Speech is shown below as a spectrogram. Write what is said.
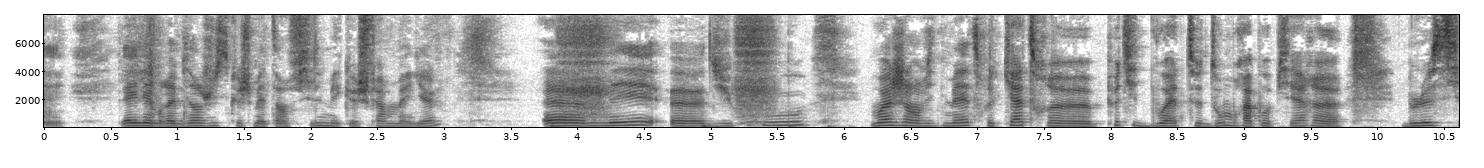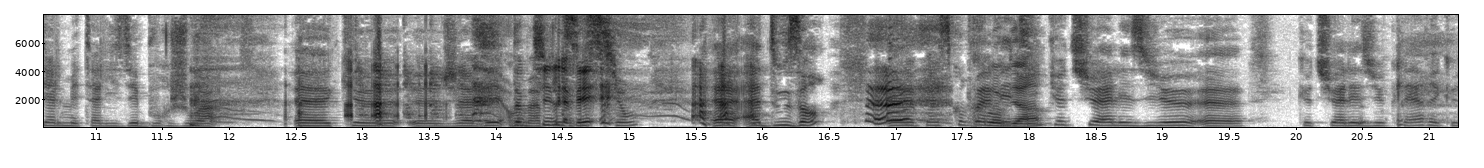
et là, il aimerait bien juste que je mette un film et que je ferme ma gueule. Euh, mais euh, du coup, moi, j'ai envie de mettre quatre euh, petites boîtes d'ombre à paupières bleu ciel métallisé bourgeois que j'avais en Donc ma tu possession à 12 ans. parce qu'on m'avait dit que tu as les yeux que tu as les yeux clairs et que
